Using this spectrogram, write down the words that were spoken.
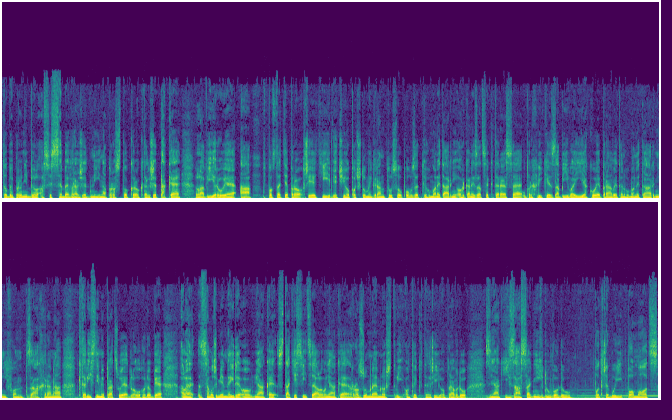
To by pro ní byl asi sebevražedný naprosto krok, takže také lavíruje a v podstatě pro přijetí většího počtu migrantů jsou pouze ty humanitární organizace, které se uprchlíky zabývají, jako je právě ten humanitární fond záchrana, který s nimi pracuje dlouhodobě, ale samozřejmě nejde o nějaké statisíce, ale o nějaké rozumné množství o ty, kteří opravdu z nějakých zásadních důvodů potřebují pomoc,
